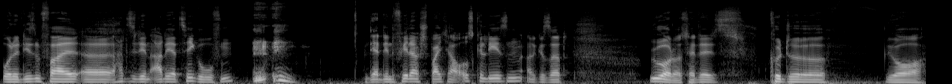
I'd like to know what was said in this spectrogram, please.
Und in diesem Fall äh, hat sie den ADAC gerufen. Der hat den Fehlerspeicher ausgelesen, hat gesagt, ja, das hätte jetzt, könnte, ja,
